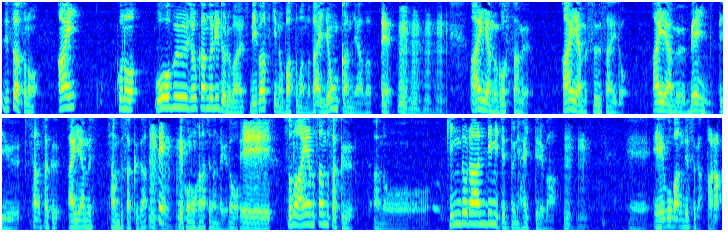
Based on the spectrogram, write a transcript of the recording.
実はそのアイこの「ウォーブ・ジョーカンド・リドル」はリバース期のバットマンの第4巻にあたってうんうんうん「アイアム・ゴッサム」「アイアム・スーサイド」「アイアム・ベイン」っていう3作「アイアム」3部作があって、うんうんうん。でこのお話なんだけど、えその「アイアム」3部作あの Kindle Unlimited に入ってれば、ー、うんうん。えー英語版ですがあら。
